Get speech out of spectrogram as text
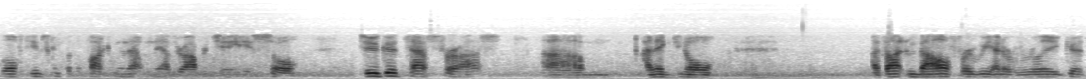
both teams can put the puck in the net when they have their opportunities. So, two good tests for us. Um, I think you know I thought in Battleford we had a really good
